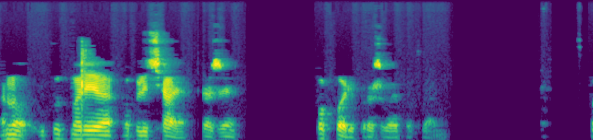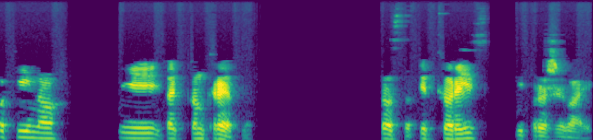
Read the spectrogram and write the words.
А Ну, і тут Марія облічає, каже, покорі проживає послання. Спокійно і так конкретно. Просто підкорись і проживай.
